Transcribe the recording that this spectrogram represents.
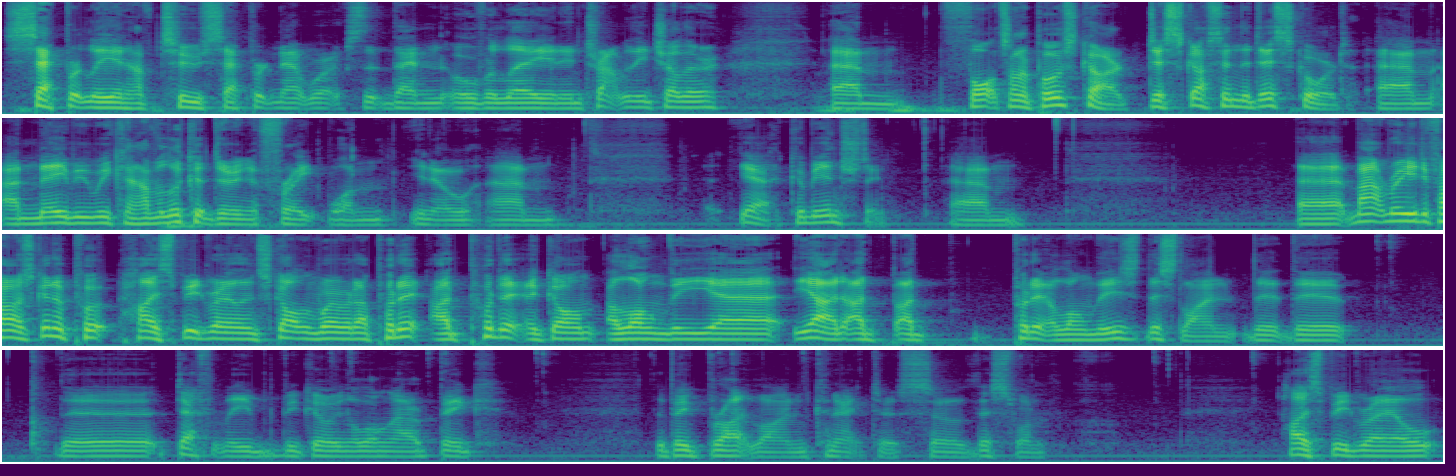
separately and have two separate networks that then overlay and interact with each other. Um, thoughts on a postcard? Discuss in the Discord, um, and maybe we can have a look at doing a freight one. You know, um, yeah, it could be interesting. Um, uh, Matt Reed, if I was going to put high speed rail in Scotland, where would I put it? I'd put it along the uh, yeah, I'd, I'd, put it along these this line. The the the definitely be going along our big the big Brightline connectors. So this one, high speed rail.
